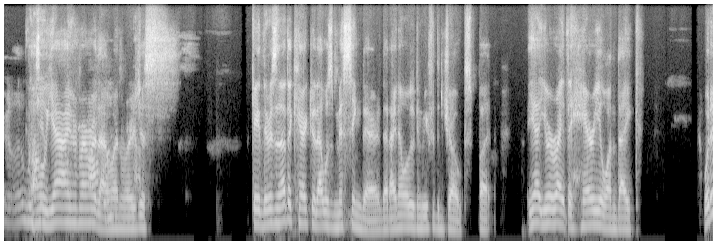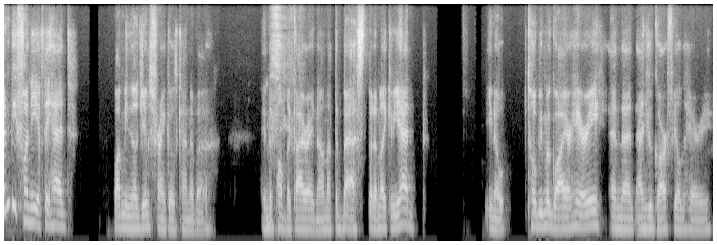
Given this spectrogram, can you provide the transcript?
oh yeah, I remember that one where it just okay. There was another character that was missing there that I know it was gonna be for the jokes, but yeah, you're right. The Harry one, like, wouldn't it be funny if they had? Well, I mean, you know, James Franco's kind of a in the public eye right now, not the best, but I'm like, if you had, you know, Tobey Maguire Harry and then Andrew Garfield Harry.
